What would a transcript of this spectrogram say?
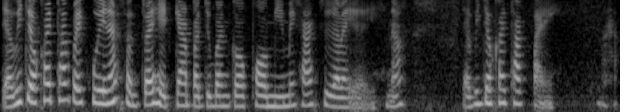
เดี๋ยวพี่เจ้าค่อยทักไปคุยนะ สนใจเหตุการณ์ปัจจุบันกอพอมีไหมคะ คืออะไรเอ่ยเนาะเดี๋ยวพี่เจ้าค่อยทักไปนะคะ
